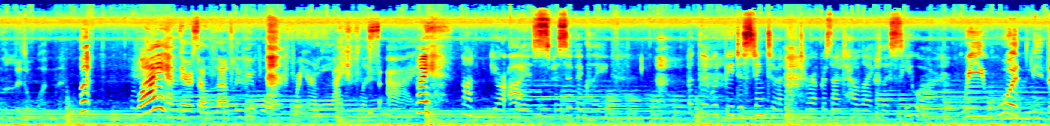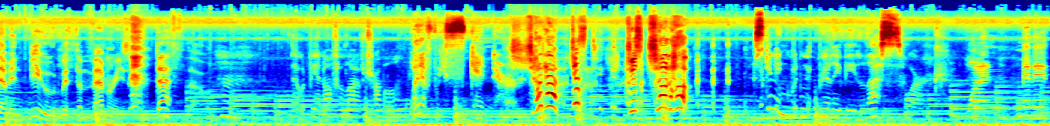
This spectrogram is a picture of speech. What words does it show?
little one. But why? And there's a lovely reward for your lifeless eye. My Not your eyes specifically, but they would be distinctive enough to represent how lifeless you are. We would need them imbued with the memories of death, though. Hmm. That would be an awful lot of trouble. What if we skinned her? shut up! Just just shut up! Skinning wouldn't really be less work. One minute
